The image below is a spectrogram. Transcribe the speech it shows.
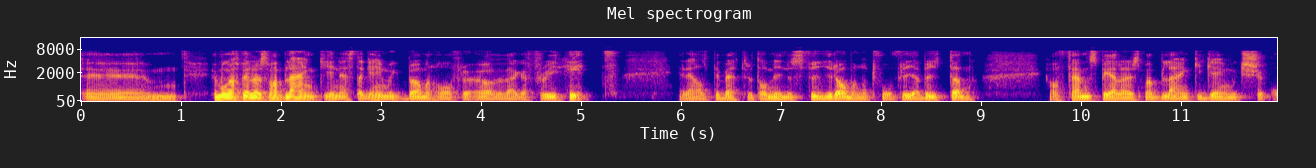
eh, hur många spelare som har blank i nästa gameweek bör man ha för att överväga free hit? Är det alltid bättre att ta minus fyra om man har två fria byten? Jag har fem spelare som har blank i gameweek 28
